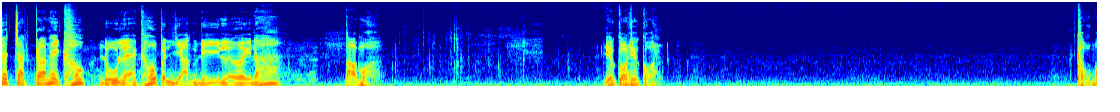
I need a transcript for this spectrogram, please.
จะจัดการให้เขาดูแลเขาเป็นอย่างดีเลยนะ ตามมา เดี๋ยวก่อนเดี๋ยวก่อน ข้างบ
